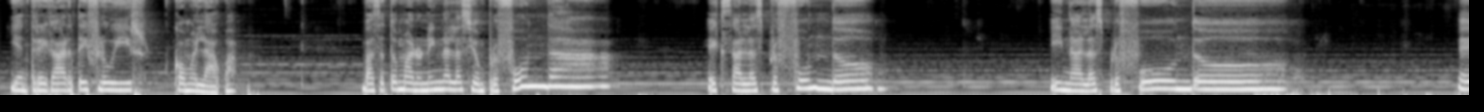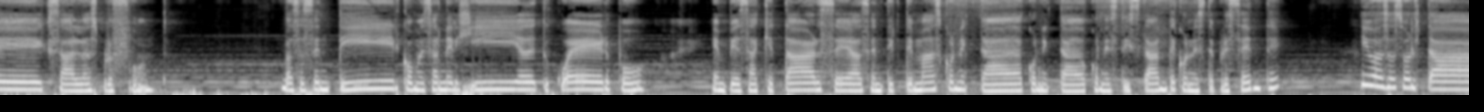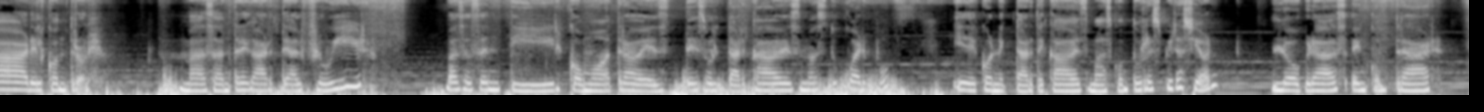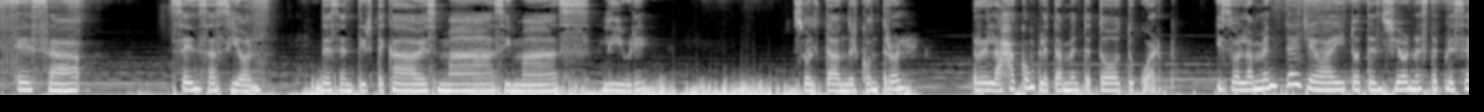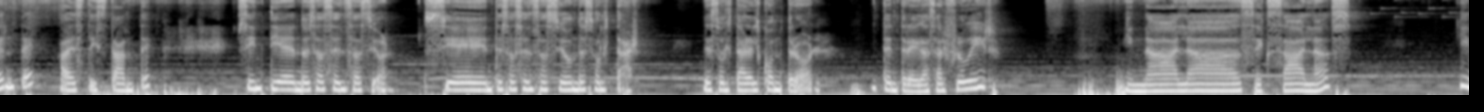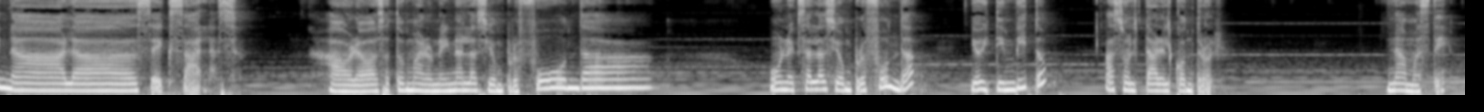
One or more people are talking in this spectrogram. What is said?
y entregarte y fluir como el agua. Vas a tomar una inhalación profunda, exhalas profundo, inhalas profundo, exhalas profundo. Vas a sentir como esa energía de tu cuerpo Empieza a quietarse, a sentirte más conectada, conectado con este instante, con este presente. Y vas a soltar el control. Vas a entregarte al fluir. Vas a sentir cómo a través de soltar cada vez más tu cuerpo y de conectarte cada vez más con tu respiración, logras encontrar esa sensación de sentirte cada vez más y más libre soltando el control. Relaja completamente todo tu cuerpo y solamente lleva ahí tu atención a este presente, a este instante, sintiendo esa sensación. Siente esa sensación de soltar, de soltar el control. Te entregas al fluir. Inhalas, exhalas. Inhalas, exhalas. Ahora vas a tomar una inhalación profunda una exhalación profunda y hoy te invito a soltar el control. Namaste.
